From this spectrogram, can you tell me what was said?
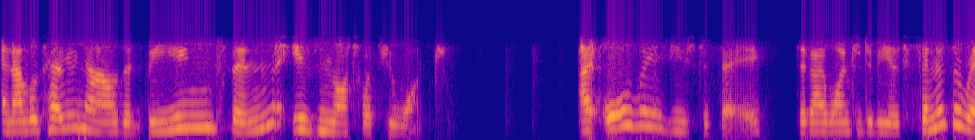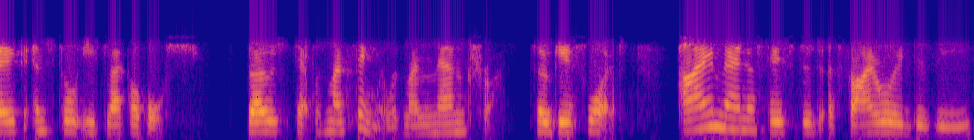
And I will tell you now that being thin is not what you want. I always used to say that I wanted to be as thin as a rake and still eat like a horse. Those, that was my thing, that was my mantra. So guess what? I manifested a thyroid disease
